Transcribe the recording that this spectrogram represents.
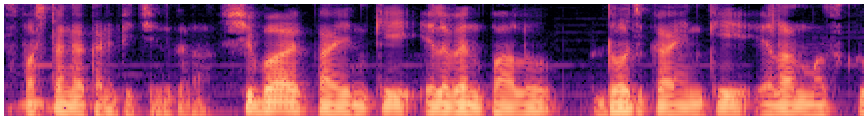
స్పష్టంగా కనిపించింది కదా. షిబా కాయిన్కి ఎలెవెన్ పాలు డోజ్ కాయిన్కి ఎలాన్ మస్క్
